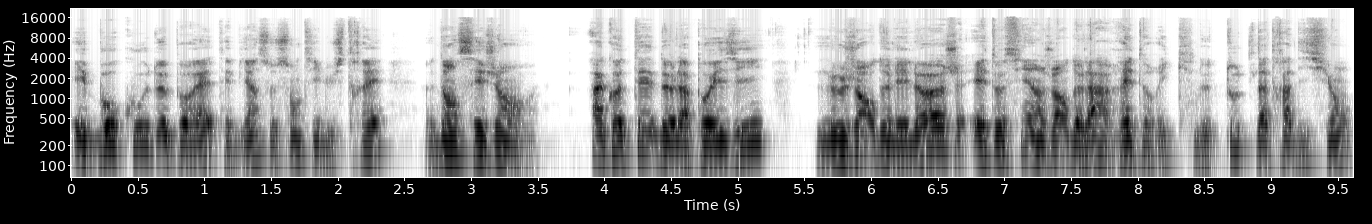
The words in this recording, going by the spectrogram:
et beaucoup de poètes eh bien, se sont illustrés dans ces genres. À côté de la poésie, le genre de l'éloge est aussi un genre de la rhétorique, de toute la tradition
